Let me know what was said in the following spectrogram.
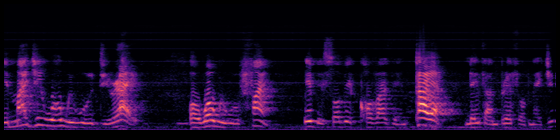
imagine what we will derive or what we will find if the survey covers the entire length and breadth of Nigeria.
